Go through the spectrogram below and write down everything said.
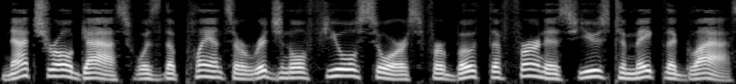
Natural gas was the plant's original fuel source for both the furnace used to make the glass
